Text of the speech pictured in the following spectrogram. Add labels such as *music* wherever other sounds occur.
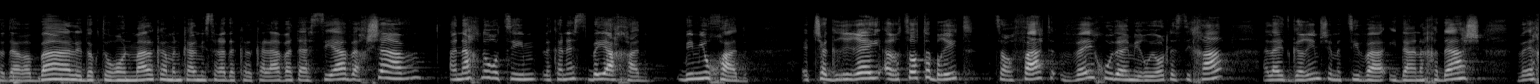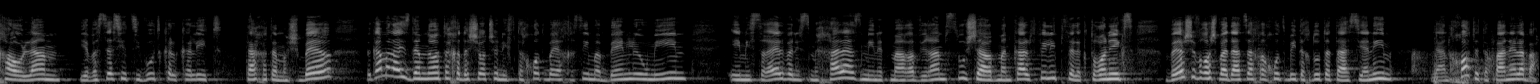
תודה רבה לדוקטור רון מלכה, מנכ"ל משרד הכלכלה והתעשייה, ועכשיו אנחנו רוצים לכנס ביחד, במיוחד, את שגרירי ארצות הברית, צרפת ואיחוד האמירויות לשיחה על האתגרים שמציב העידן החדש ואיך העולם יבסס יציבות כלכלית תחת המשבר וגם על ההזדמנויות החדשות שנפתחות ביחסים הבינלאומיים עם ישראל ואני שמחה להזמין את מר אבירם סושארד, מנכ"ל פיליפס אלקטרוניקס ויושב ראש ועדת סחר חוץ בהתאחדות התעשיינים להנחות את הפאנל הבא.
